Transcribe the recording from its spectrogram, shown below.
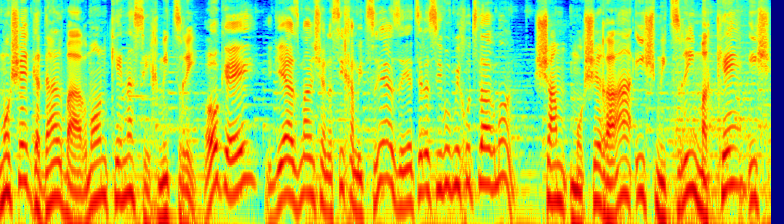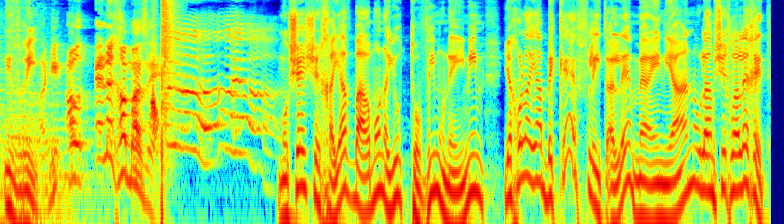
משה גדל בארמון כנסיך מצרי. אוקיי, הגיע הזמן שהנסיך המצרי הזה יצא לסיבוב מחוץ לארמון. שם משה ראה איש מצרי מכה איש עברי. אני אראה לך מה זה! משה, שחייו בארמון היו טובים ונעימים, יכול היה בכיף להתעלם מהעניין ולהמשיך ללכת.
